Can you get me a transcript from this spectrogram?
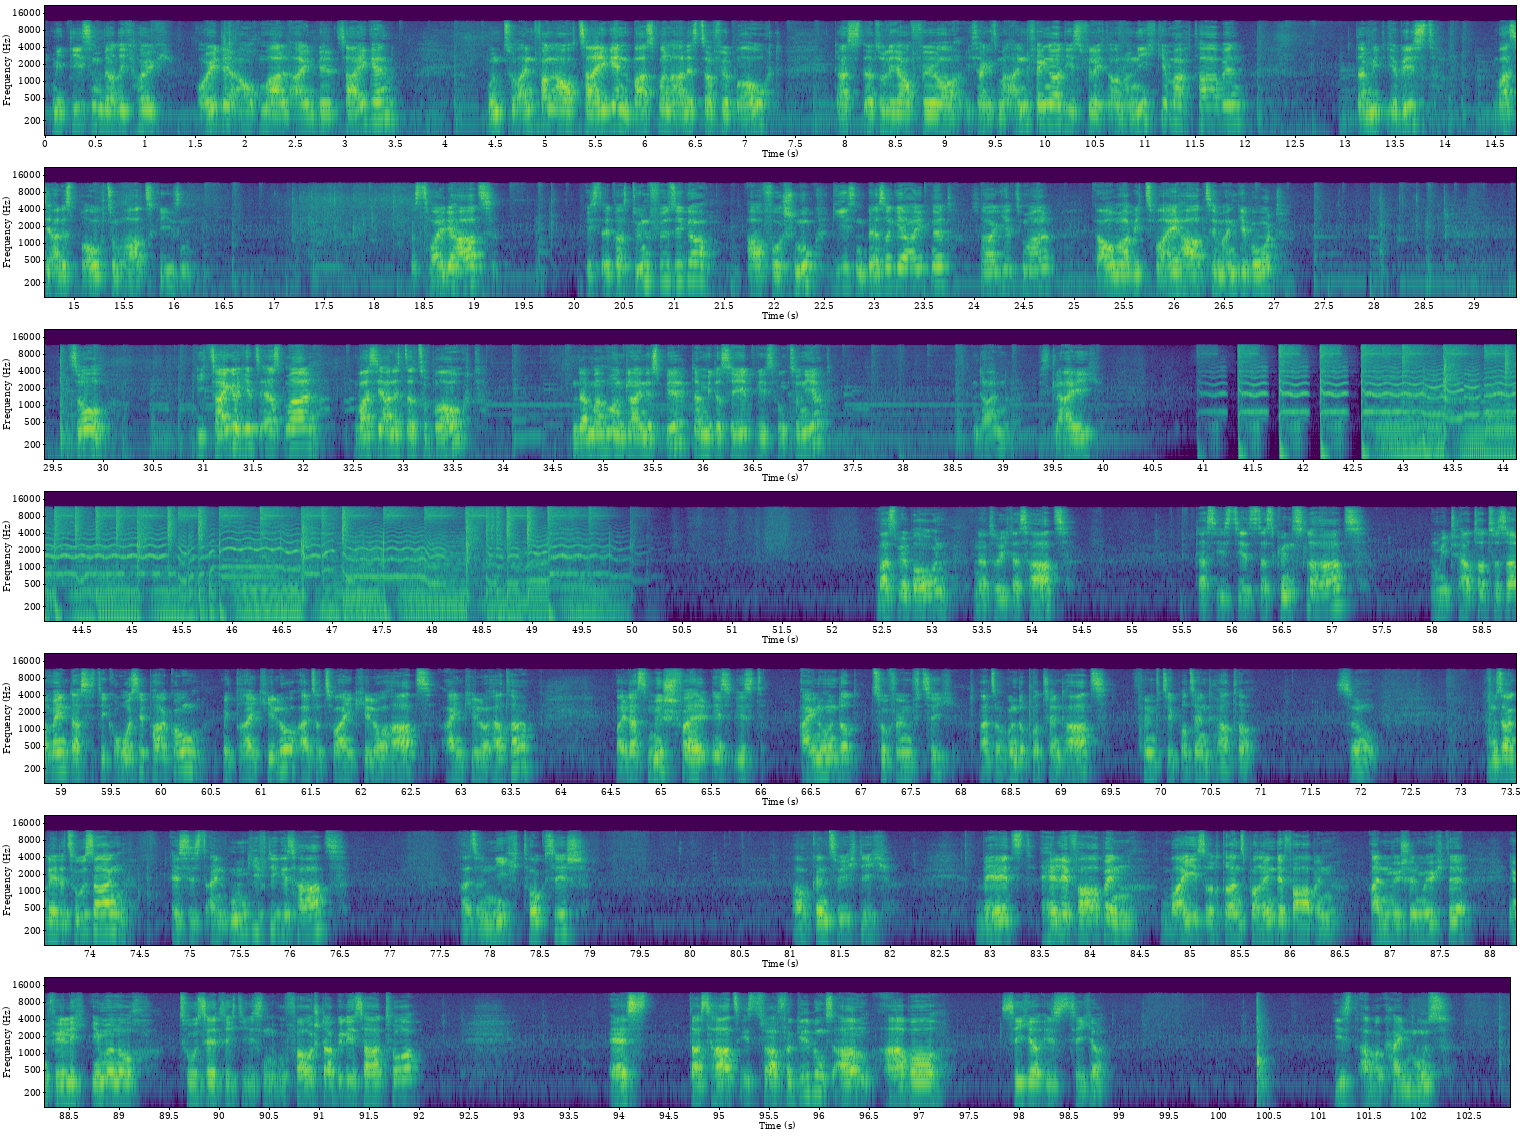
Mit diesem werde ich euch heute auch mal ein Bild zeigen und zu Anfang auch zeigen, was man alles dafür braucht. Das natürlich auch für, ich sage jetzt mal Anfänger, die es vielleicht auch noch nicht gemacht haben, damit ihr wisst, was ihr alles braucht zum Harzgießen. Das zweite Harz ist etwas dünnflüssiger, auch für Schmuckgießen besser geeignet, sage ich jetzt mal. Darum habe ich zwei Harze im Angebot. So, ich zeige euch jetzt erstmal, was ihr alles dazu braucht. Und dann machen wir ein kleines Bild, damit ihr seht, wie es funktioniert. Und dann bis gleich. Was wir brauchen, natürlich das Harz. Das ist jetzt das Künstlerharz mit Härter zusammen. Das ist die große Packung mit 3 Kilo, also 2 Kilo Harz, 1 Kilo Härter. Weil das Mischverhältnis ist 100 zu 50. Also 100% Harz, 50% Härter. So. Ich muss auch gleich dazu sagen, es ist ein ungiftiges Harz. Also nicht toxisch. Auch ganz wichtig. Wer jetzt helle Farben, weiß oder transparente Farben anmischen möchte, empfehle ich immer noch zusätzlich diesen UV-Stabilisator. Das Harz ist zwar vergilbungsarm, aber sicher ist sicher. Ist aber kein Muss.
